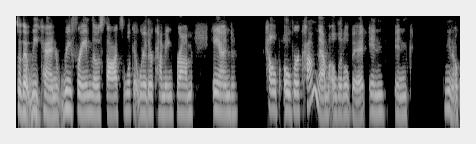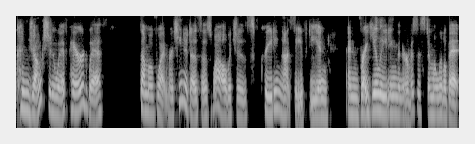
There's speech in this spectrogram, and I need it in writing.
so that we mm-hmm. can reframe those thoughts look at where they're coming from and help overcome them a little bit in in you know conjunction with paired with some of what martina does as well which is creating that safety and and regulating the nervous system a little bit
